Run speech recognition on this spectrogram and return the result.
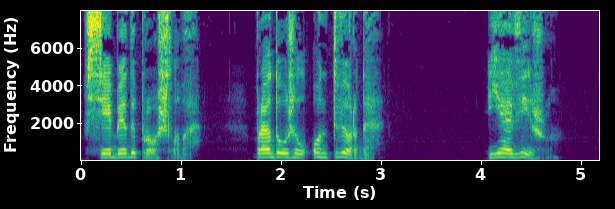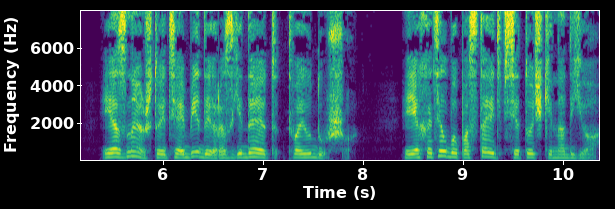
все беды прошлого», — продолжил он твердо. «Я вижу. Я знаю, что эти обиды разъедают твою душу, и я хотел бы поставить все точки над «ё».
